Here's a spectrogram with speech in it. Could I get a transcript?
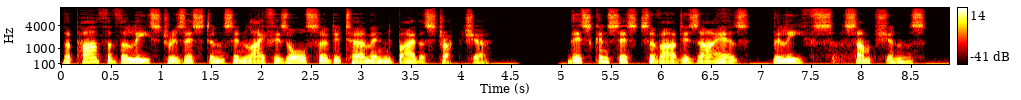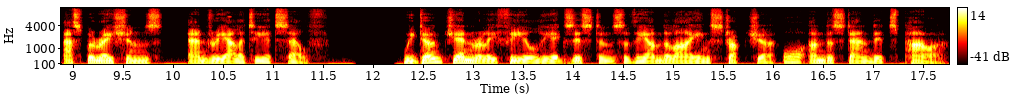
The path of the least resistance in life is also determined by the structure. This consists of our desires, beliefs, assumptions, aspirations, and reality itself. We don't generally feel the existence of the underlying structure or understand its power.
